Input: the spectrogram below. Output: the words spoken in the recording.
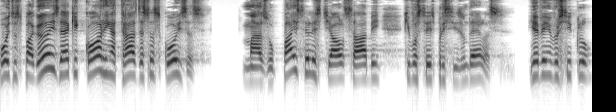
pois os pagãos é que correm atrás dessas coisas, mas o Pai Celestial sabe que vocês precisam delas. E aí vem o versículo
